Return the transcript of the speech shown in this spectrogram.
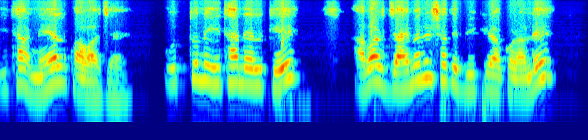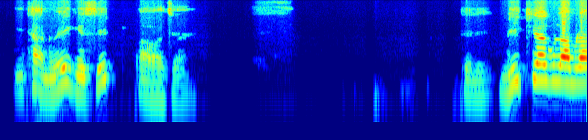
ইথানেল পাওয়া যায়। উৎপন্ন ইথানেলকে আবার জাইমানের সাথে বিক্রিয়া করালে ইথানোয়িক অ্যাসিড পাওয়া যায়। তাহলে বিক্রিয়াগুলো আমরা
